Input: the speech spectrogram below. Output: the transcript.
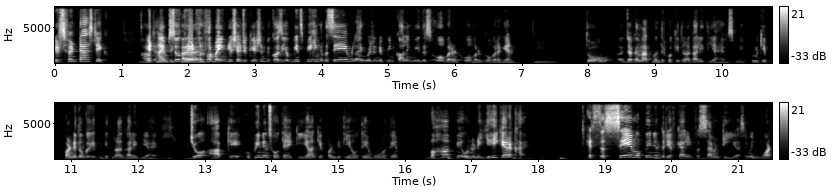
it's fantastic It, I'm so grateful for my English education because you've been speaking in the same language and you've been calling me this over and over and over again. हम्म, तो जगन्नाथ मंदिर को कितना गाली दिया है उसमें? उनके पंडितों को कितना गाली दिया है? जो आपके ओपिनियंस होते हैं कि यहाँ के पंडित ये होते हैं वो होते हैं वहाँ पे उन्होंने यही कह रखा है। It's the same opinion that you have carried for 70 years. I mean what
